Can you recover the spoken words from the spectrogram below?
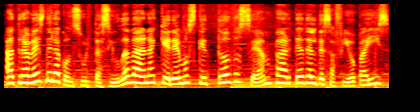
A través de la consulta ciudadana queremos que todos sean parte del desafío país,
